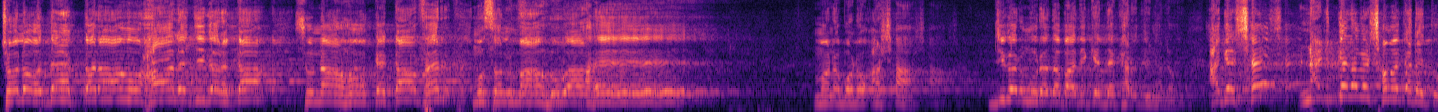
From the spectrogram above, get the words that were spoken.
চলো দেখ করাও হাল জিগর কা। সুনা হো কে কাফের, মুসলমান হুয়া হে। মনে বড় আশা। জিগর মুরাদাবাদীকে দেখার জন্য। আগে শেষ নাইট ক্লাবে সময় কাটাইতো।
